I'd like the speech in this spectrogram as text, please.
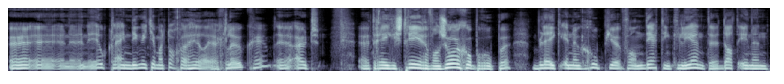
uh, een, een, heel klein dingetje, maar toch wel heel erg leuk. Hè? Uh, uit het registreren van zorgoproepen bleek in een groepje van 13 cliënten dat in een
